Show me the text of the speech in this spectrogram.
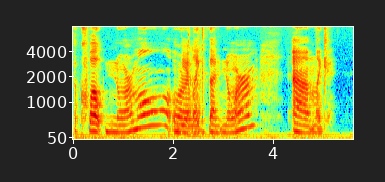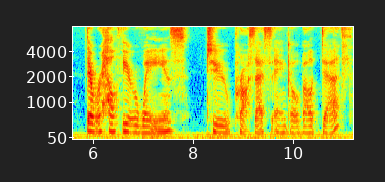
a quote normal or yeah. like the norm. Um, like, there were healthier ways to process and go about death,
